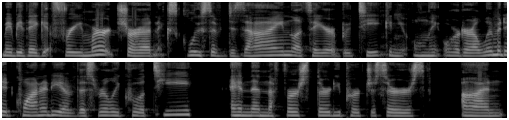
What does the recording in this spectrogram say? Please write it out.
Maybe they get free merch or an exclusive design. Let's say you're a boutique and you only order a limited quantity of this really cool tee. And then the first 30 purchasers on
